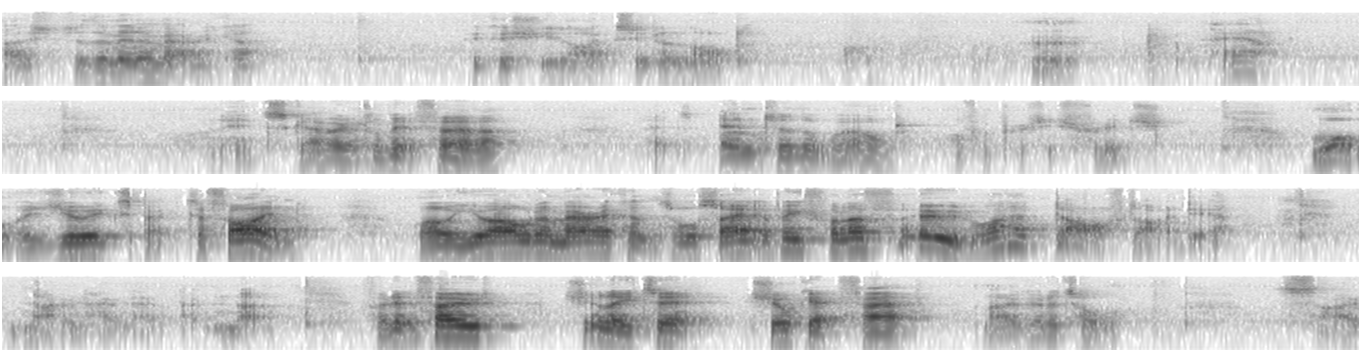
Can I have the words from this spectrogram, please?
most of them in America, because she likes it a lot. Hmm. Now, let's go a little bit further. Let's enter the world of a British fridge. What would you expect to find? Well, you old Americans will say it'd be full of food. What a daft idea. No, no, no, no, no. Feed it food, she'll eat it, she'll get fat, no good at all. So,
